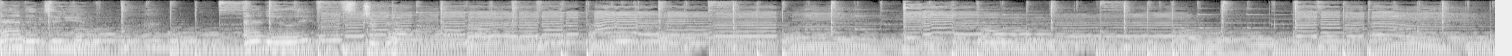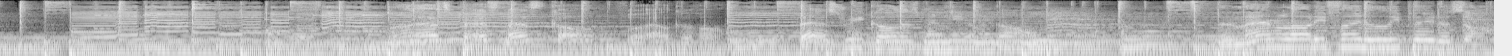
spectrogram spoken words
Hand it to you and latest trick. Well, that's past last call for alcohol. Fast recall has been here and gone. The landlord, he finally paid us all.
